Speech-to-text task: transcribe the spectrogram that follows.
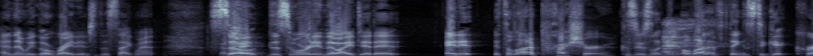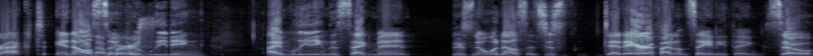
and then we go right into the segment so Okay. this morning though i did it and it, it's a lot of pressure because there's like a lot of things to get correct and also Numbers? you're leading i'm leading the segment there's no one else it's just dead air if i don't say anything so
